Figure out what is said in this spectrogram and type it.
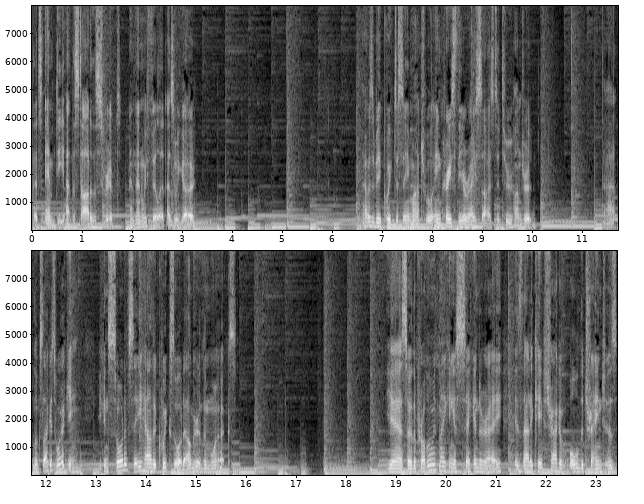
that's empty at the start of the script, and then we fill it as we go. That was a bit quick to see much. We'll increase the array size to 200. That looks like it's working you can sort of see how the quicksort algorithm works. Yeah, so the problem with making a second array is that it keeps track of all the changes,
